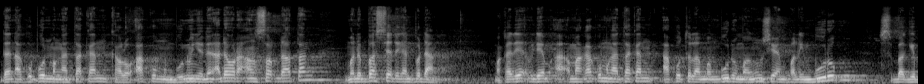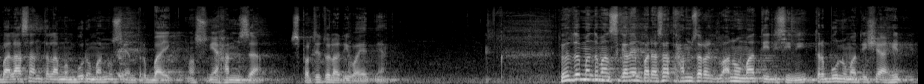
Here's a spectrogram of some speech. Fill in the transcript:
dan aku pun mengatakan kalau aku membunuhnya. Dan ada orang Ansar datang menebasnya dengan pedang. Maka dia, dia maka aku mengatakan aku telah membunuh manusia yang paling buruk sebagai balasan telah membunuh manusia yang terbaik. Maksudnya Hamzah. Seperti itulah riwayatnya. Teman-teman sekalian pada saat Hamzah radhiyallahu anhu mati di sini terbunuh mati syahid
